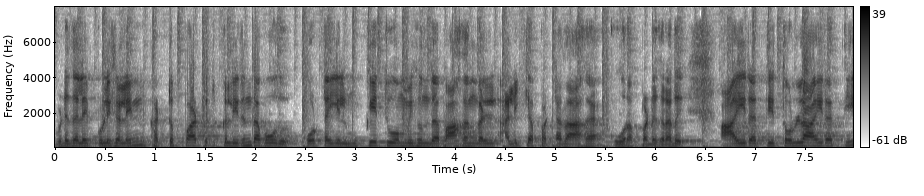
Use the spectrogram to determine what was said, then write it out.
விடுதலை புலிகளின் கட்டுப்பாட்டிற்குள் இருந்தபோது கோட்டையில் முக்கியத்துவம் மிகுந்த பாகங்கள் அளிக்கப்பட்டதாக கூறப்படுகிறது. ஆயிரத்தி தொள்ளாயிரத்தி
